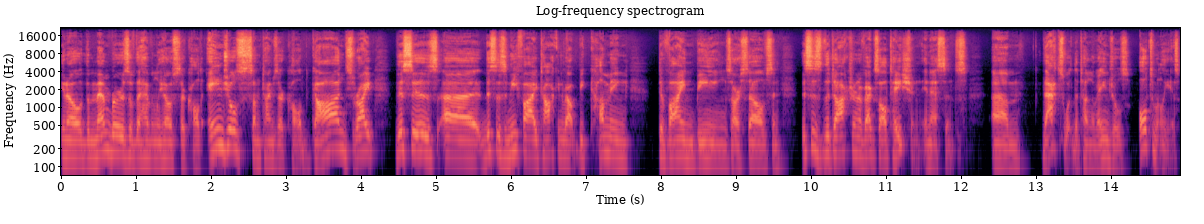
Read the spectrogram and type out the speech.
you know the members of the heavenly hosts are called angels. Sometimes they're called gods. Right? This is uh, this is Nephi talking about becoming divine beings ourselves and this is the doctrine of exaltation, in essence. Um, that's what the tongue of angels ultimately is.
